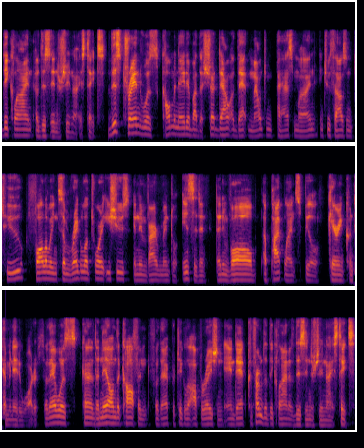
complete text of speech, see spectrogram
decline of this industry in the United States. This trend was culminated by the shutdown of that Mountain Pass mine in 2002, following some regulatory issues and environmental incident that involved a pipeline spill carrying contaminated water. So that was kind of the nail in the coffin for that particular operation. And that confirmed the decline of this industry in the United States.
